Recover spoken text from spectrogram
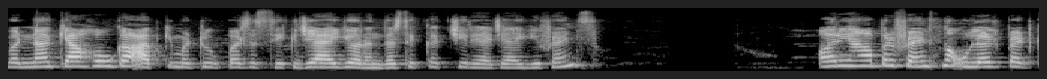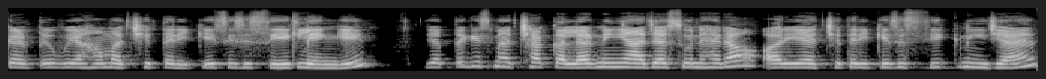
वरना क्या होगा, आपकी मटर ऊपर से सिक जाएगी और अंदर से कच्ची रह जाएगी, फ्रेंड्स। और यहाँ पर फ्रेंड्स, ना उलट पलट करते हुए हम अच्छे तरीके से इसे सेक लेंगे। जब तक इसमें अच्छा कलर नहीं आ जाए सुनहरा और ये अच्छे तरीके से सीख नहीं जाए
